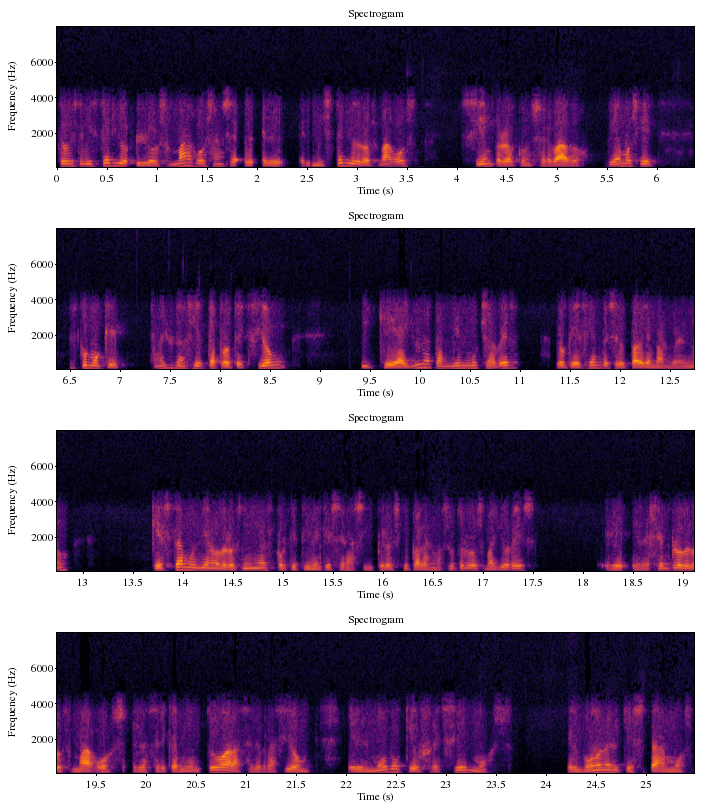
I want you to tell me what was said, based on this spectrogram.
todo este misterio, los magos, han, el, el misterio de los magos siempre lo ha conservado. Digamos que es como que hay una cierta protección y que ayuda también mucho a ver lo que decía antes el padre Manuel, ¿no? Que está muy bien lo de los niños porque tiene que ser así, pero es que para nosotros los mayores, eh, el ejemplo de los magos, el acercamiento a la celebración, el modo que ofrecemos, el modo en el que estamos,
